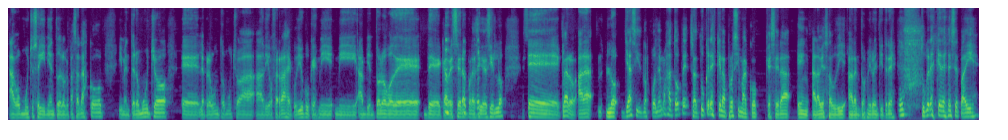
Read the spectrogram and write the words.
hago mucho seguimiento de lo que pasa en las COP y me entero mucho. eh, le pregunto mucho a, a Diego Ferraz, que es mi, mi ambientólogo de, de cabecera, por así decirlo. Eh, claro, ahora lo, ya si nos ponemos a tope, o sea, ¿tú crees que la próxima COP que será en Arabia Saudí, ahora en 2023, Uf, ¿Tú crees que desde ese país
